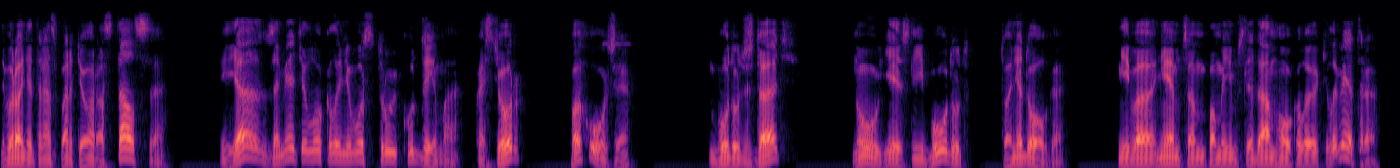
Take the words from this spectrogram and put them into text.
Бронетранспортер остался, и я заметил около него струйку дыма. Костер? Похоже. Будут ждать? Ну, если и будут, то недолго, ибо немцам по моим следам около километра,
